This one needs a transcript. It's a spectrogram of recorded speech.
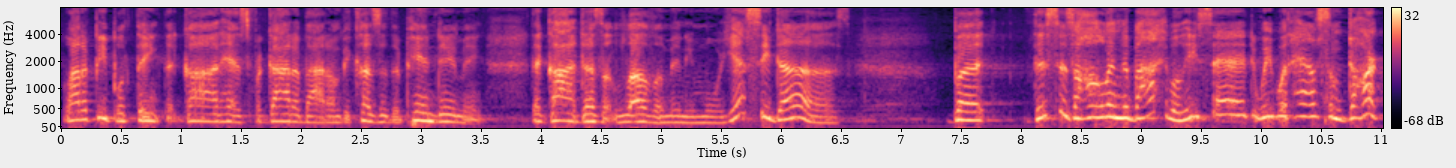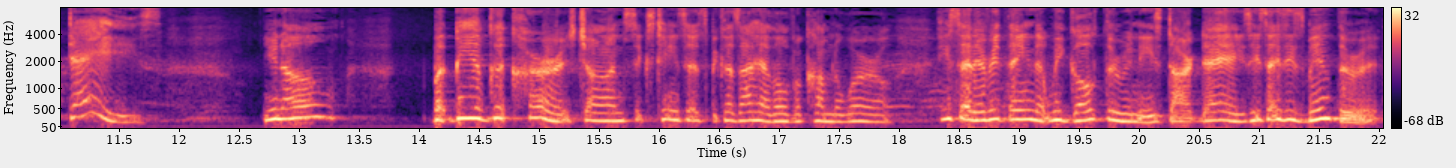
A lot of people think that God has forgot about them because of the pandemic, that God doesn't love them anymore. Yes, He does. But this is all in the Bible. He said we would have some dark days, you know, but be of good courage, John 16 says, because I have overcome the world. He said everything that we go through in these dark days, he says he's been through it.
